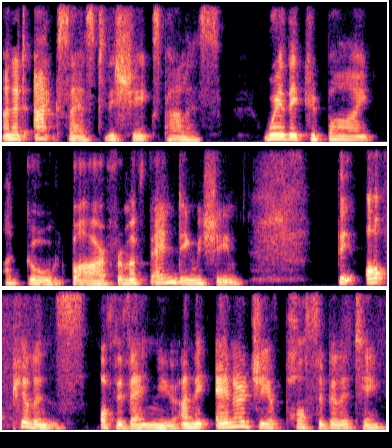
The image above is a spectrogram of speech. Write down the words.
and had access to the Sheikh's palace, where they could buy a gold bar from a vending machine. The opulence of the venue and the energy of possibility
